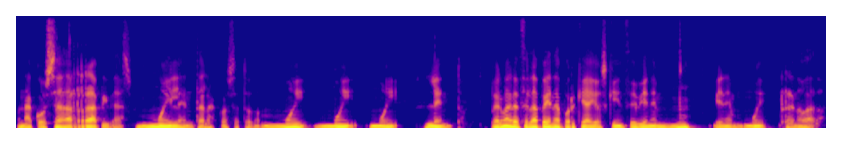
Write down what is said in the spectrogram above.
una cosa rápida, es muy lenta las cosas, todo muy, muy, muy lento. Pero merece la pena porque iOS 15 viene, mm, viene muy renovado.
